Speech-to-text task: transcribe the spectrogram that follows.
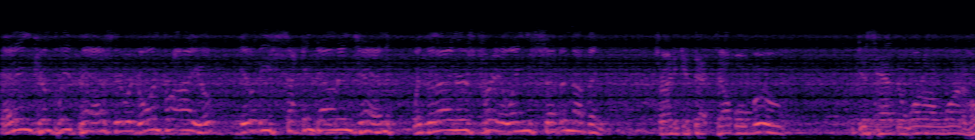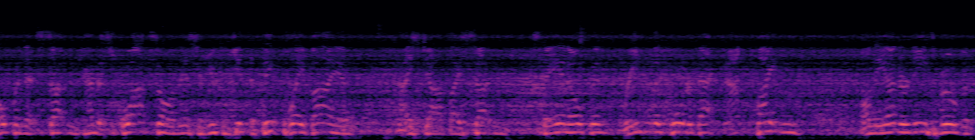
An incomplete pass. They were going for. It'll be second down and 10 with the Niners trailing 7-0. Trying to get that double move. Just had the one-on-one, -on -one, hoping that Sutton kind of squats on this and you can get the big play by him. Nice job by Sutton, staying open, reading the quarterback, not fighting on the underneath move and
